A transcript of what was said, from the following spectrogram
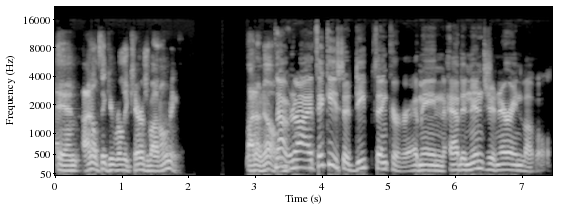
And I don't think he really cares about owning it. I don't know. No, no, I think he's a deep thinker. I mean, at an engineering level,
